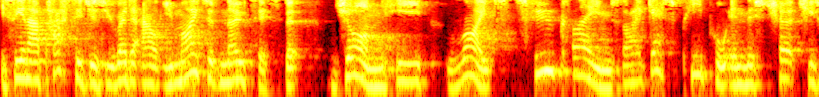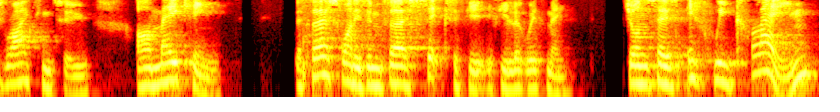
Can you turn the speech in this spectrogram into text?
You see, in our passage, as you read it out, you might have noticed that John, he writes two claims that I guess people in this church he's writing to are making. The first one is in verse six, if you, if you look with me. John says, if we claim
